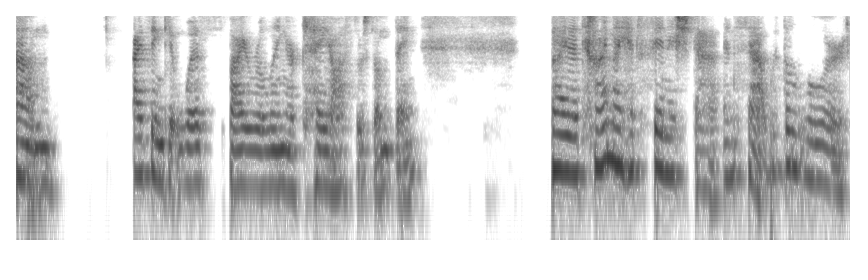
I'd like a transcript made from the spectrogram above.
um, i think it was spiraling or chaos or something by the time I had finished that and sat with the Lord,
